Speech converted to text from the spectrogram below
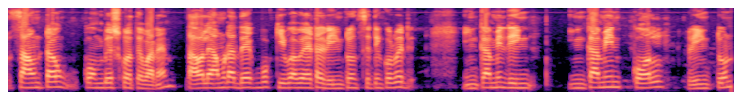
সাউন্ডটাও কম বেশ করতে পারেন। তাহলে আমরা দেখব কীভাবে এটা রিংটোন সেটিং করবে। Incoming ring incoming call ringtone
